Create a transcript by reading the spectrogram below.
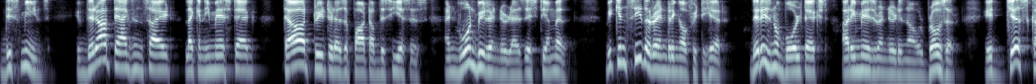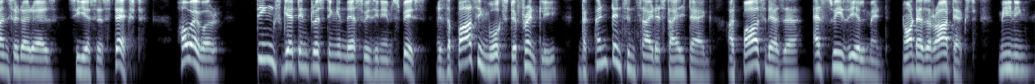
This means if there are tags inside, like an image tag, they are treated as a part of the CSS and won't be rendered as HTML. We can see the rendering of it here. There is no bold text or image rendered in our browser. It just considered as CSS text. However, things get interesting in the SVG namespace. As the parsing works differently, the contents inside a style tag are parsed as a SVG element, not as a raw text, meaning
